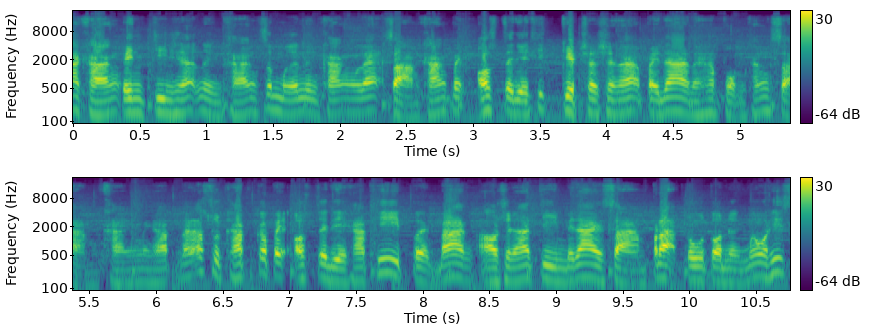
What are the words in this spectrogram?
5 ครั้งเป็นจีนชนะ 1 ครั้งเสมอ 1 ครั้งและ 3 ครั้งเป็นออสเตรเลียที่เก็บชัยชนะไปได้นะครับผมทั้ง 3 ครั้งนะครับและล่าสุดครับก็เป็นออสเตรเลียครับที่เปิดบ้านเอาชนะจีนไปได้ 3 ประตูต่อ1เมื่อวันที่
